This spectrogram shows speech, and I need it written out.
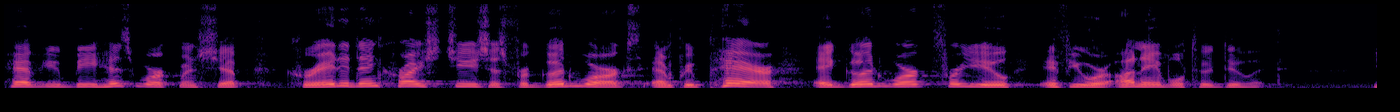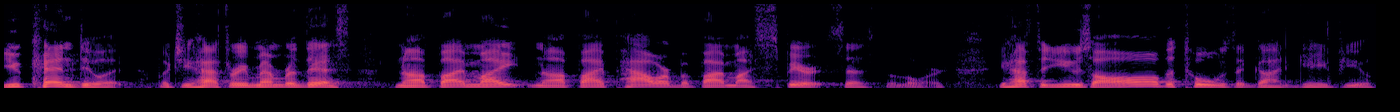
have you be his workmanship, created in Christ Jesus for good works, and prepare a good work for you if you were unable to do it? You can do it. But you have to remember this not by might, not by power, but by my spirit, says the Lord. You have to use all the tools that God gave you.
